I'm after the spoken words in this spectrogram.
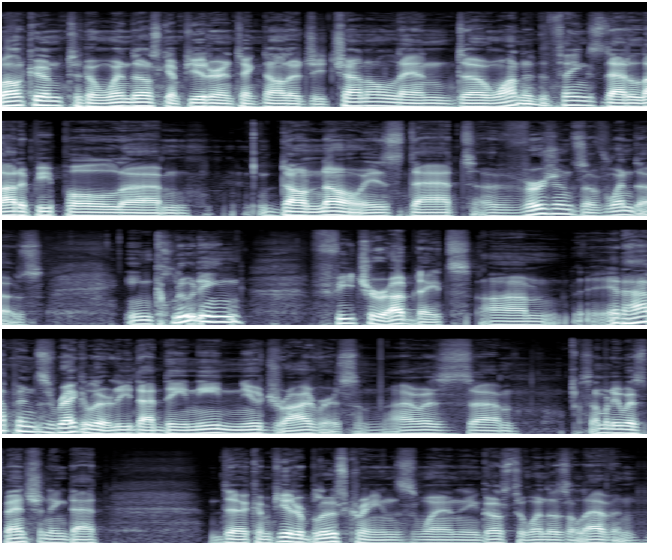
Welcome to the Windows Computer and Technology channel. And uh, one of the things that a lot of people um, don't know is that uh, versions of Windows, including feature updates, um, it happens regularly that they need new drivers. I was um, somebody was mentioning that the computer blue screens when it goes to Windows 11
